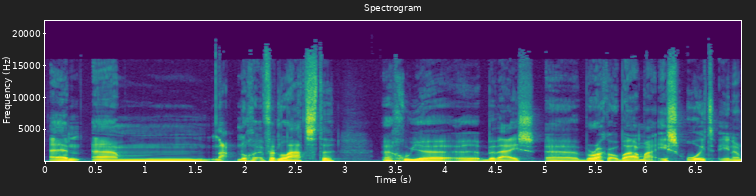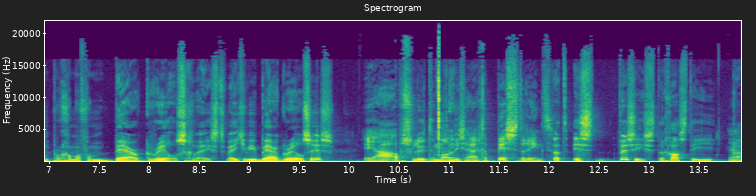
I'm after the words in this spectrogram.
En ehm, nou, nog even het laatste uh, goede bewijs. Barack Obama is ooit in een programma van Bear Grylls geweest. Weet je wie Bear Grylls is? Ja, absoluut. De man die zijn eigen pis drinkt. Dat is precies de gast die uh,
